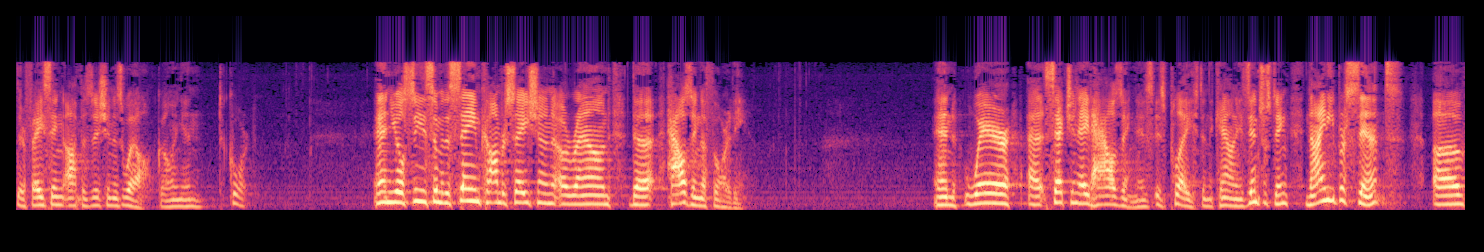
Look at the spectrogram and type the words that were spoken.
they're facing opposition as well, going into court. And you'll see some of the same conversation around the housing authority and where uh, Section 8 housing is, is placed in the county. It's interesting 90% of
